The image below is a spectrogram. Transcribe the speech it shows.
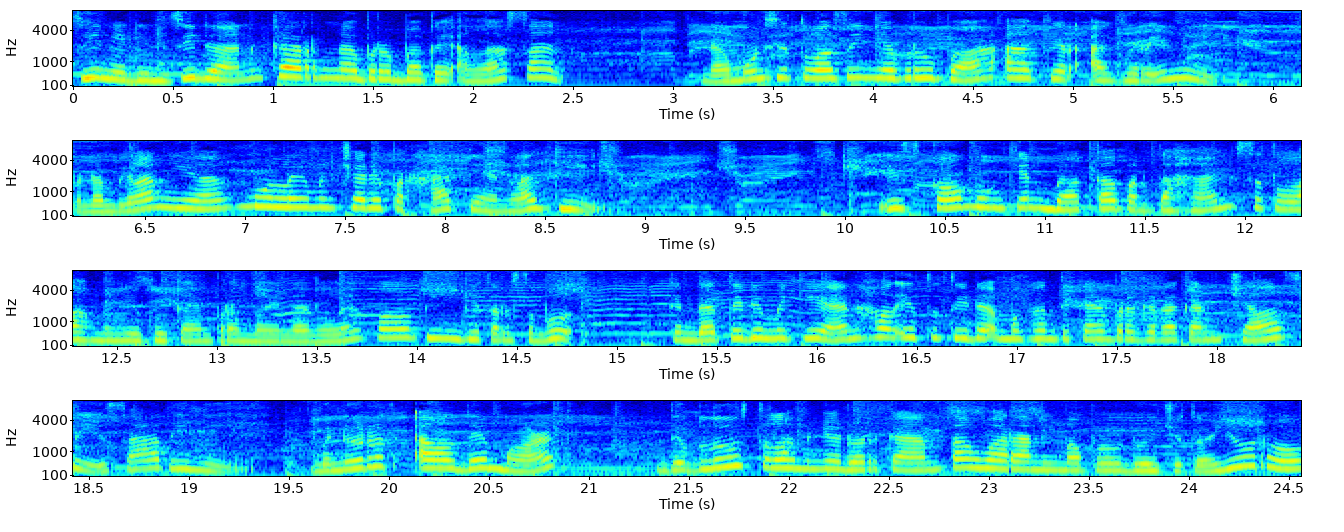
Zinedine Zidane karena berbagai alasan, namun situasinya berubah akhir-akhir ini. Penampilannya mulai mencari perhatian lagi. Isco mungkin bakal bertahan setelah menyuguhkan permainan level tinggi tersebut. Kendati demikian, hal itu tidak menghentikan pergerakan Chelsea saat ini. Menurut Eldemark, The Blues telah menyodorkan tawaran 52 juta euro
